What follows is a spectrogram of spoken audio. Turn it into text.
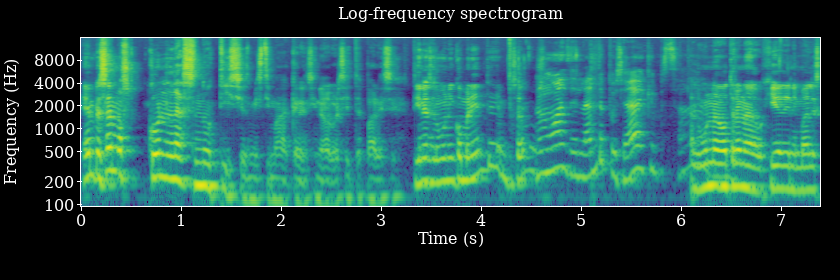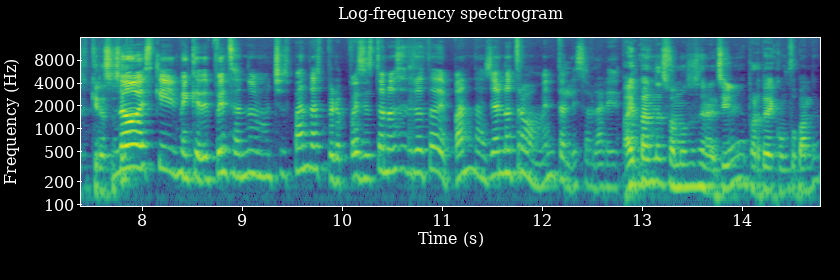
empezamos con las noticias, mi estimada Karencina, a ver si te parece. ¿Tienes algún inconveniente? ¿Empezamos? No, adelante, pues ya hay que empezar. ¿Alguna otra analogía de animales que quieras hacer? No, es que me quedé pensando en muchos pandas, pero pues esto no se trata de pandas. Ya en otro momento les hablaré de ¿Hay pandas famosos en el cine, aparte de Kung Fu Panda?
